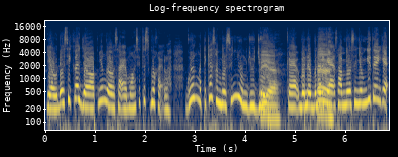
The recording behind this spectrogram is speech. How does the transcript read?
ya udah sih kak jawabnya nggak usah emosi terus gue kayak lah gue ngetiknya sambil senyum jujur Iya. kayak bener-bener Eh. kayak sambil senyum gitu yang kayak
